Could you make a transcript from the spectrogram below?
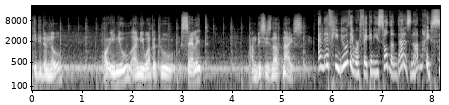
he didn't know, or he knew and he wanted to sell it, and this is not nice. And if he knew they were fake and he sold them, that is not nice.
